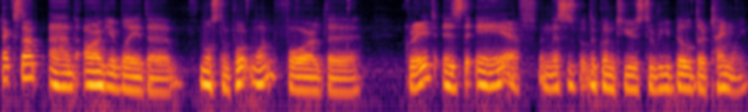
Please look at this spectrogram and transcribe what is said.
Next up, and arguably the most important one for the grade, is the AAF, and this is what they're going to use to rebuild their timeline.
